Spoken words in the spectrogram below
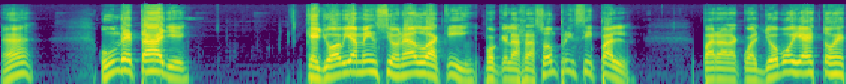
¿Ah? Un detalle que yo había mencionado aquí, porque la razón principal para la cual yo voy a, estos,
